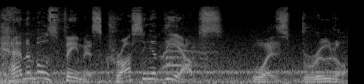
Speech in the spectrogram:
Hannibal's famous crossing of the Alps was brutal.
